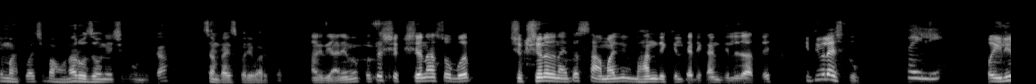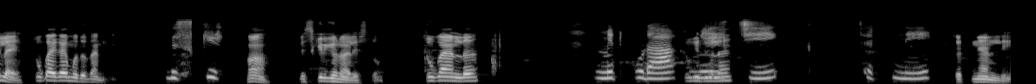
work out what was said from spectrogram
ही महत्वाची भावना रुजवण्याची भूमिका सनराईज परिवार करतो. अगदी. आणि मग फक्त शिक्षणासोबत शिक्षणच नाही तर सामाजिक भान देखील त्या ठिकाणी दिले जाते. कितवीला आहेस तू? पहिली. पहिलीला आहे. तू काय काय मदत आणली? बिस्किट. बिस्किट घेऊन आलीस तू. तू काय आणलं? मीठ पुडा तू कितवीला आहे? मिरची चटणी. चटणी आणली.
